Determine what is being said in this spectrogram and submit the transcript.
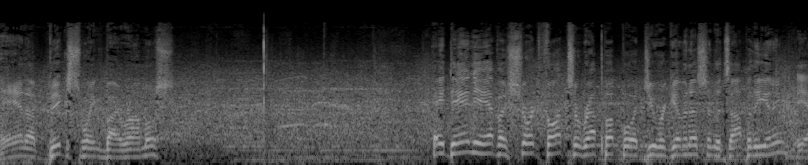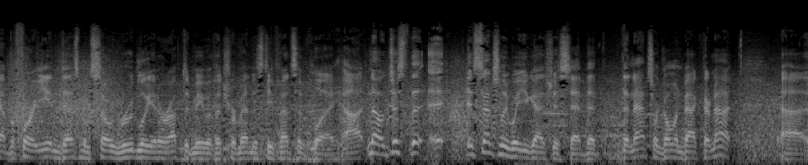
And a big swing by Ramos. Hey, Dan, you have a short thought to wrap up what you were giving us in the top of the inning? Yeah, before Ian Desmond so rudely interrupted me with a tremendous defensive play. Uh, no, just the, essentially what you guys just said, that the Nats are going back. They're not, uh,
